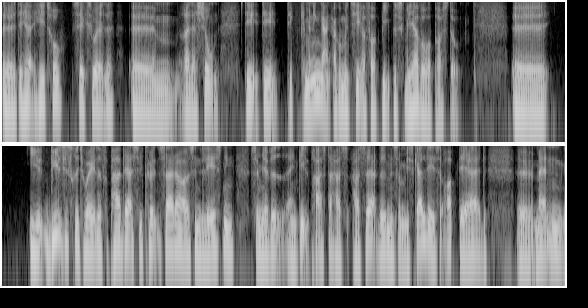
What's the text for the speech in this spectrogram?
øh, det her heteroseksuelle øh, relation, det, det, det kan man ikke engang argumentere for bibelsk, vi har våget påstå. Øh, i hvilesesritualet for parret hver sit køn, så er der også en læsning, som jeg ved, at en del præster har, har svært ved, men som vi skal læse op, det er, at øh, manden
